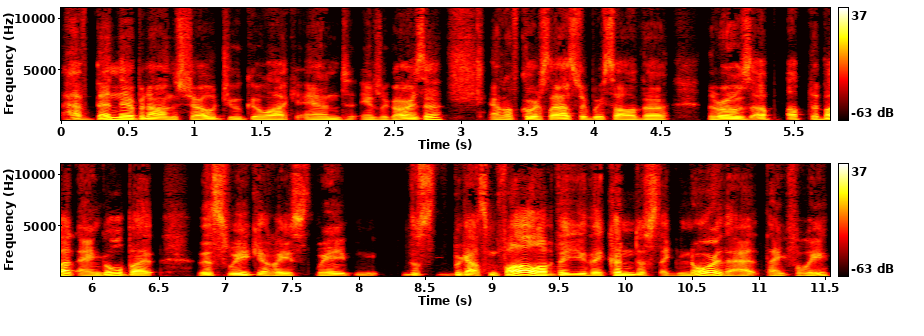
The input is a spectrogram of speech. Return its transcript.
have been there but not on the show, Drew Gulak and Angel Garza. And of course, last week we saw the the rose up up the butt angle, but this week at least we just we got some follow up that you they couldn't just ignore that, thankfully.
